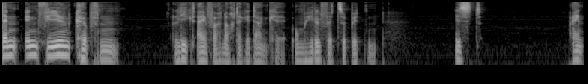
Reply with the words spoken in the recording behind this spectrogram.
Denn in vielen Köpfen liegt einfach noch der Gedanke, um Hilfe zu bitten, ist ein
